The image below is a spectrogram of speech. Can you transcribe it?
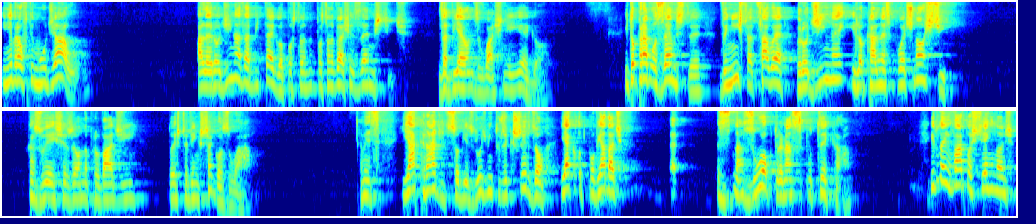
i nie brał w tym udziału. Ale rodzina zabitego postanowiła się zemścić, zabijając właśnie jego. I to prawo zemsty wyniszcza całe rodziny i lokalne społeczności. Okazuje się, że ono prowadzi do jeszcze większego zła. A więc jak radzić sobie z ludźmi, którzy krzywdzą? Jak odpowiadać e, na zło, które nas spotyka? I tutaj warto sięgnąć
